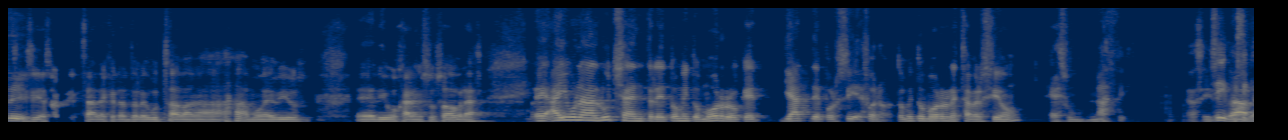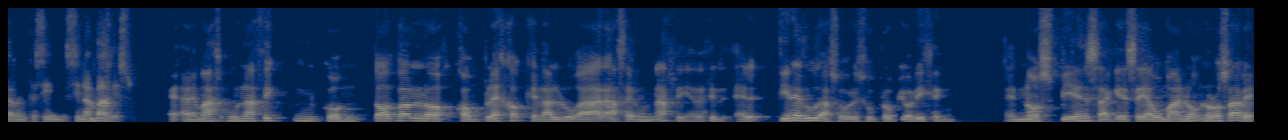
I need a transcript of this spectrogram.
Sí, sí, esos cristales que tanto le gustaban a, a Moebius eh, dibujar en sus obras. Eh, hay una lucha entre Tommy Tomorrow que ya de por sí, bueno, Tommy Tomorrow en esta versión es un nazi. Así Sí, básicamente, sin, sin ambagues. Eh, Además, un nazi con todos los complejos que dan lugar a ser un nazi. Es decir, él tiene dudas sobre su propio origen. Él no piensa que sea humano, no lo sabe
